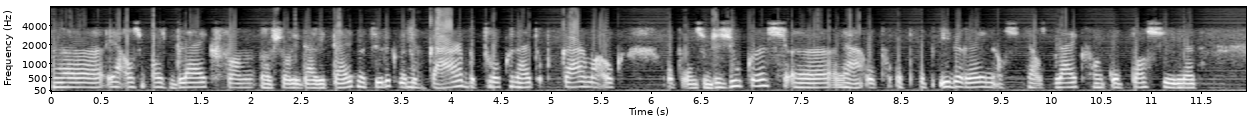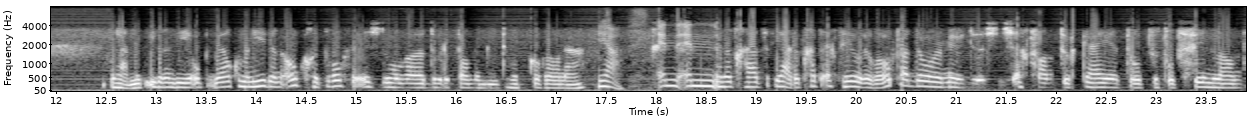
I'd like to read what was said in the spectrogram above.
Eh, ja, als, als blijk van eh, solidariteit natuurlijk met elkaar, betrokkenheid op elkaar, maar ook op onze bezoekers. ja, op, op, op iedereen als, ja, als blijk van compassie met, ja, met iedereen die op welke manier dan ook getroffen is door, eh, door de pandemie, door corona. Ja, en, en... dat, gaat, ja, dat gaat echt heel Europa door nu. Dus het is echt van Turkije tot, tot Finland,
